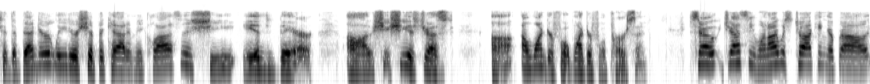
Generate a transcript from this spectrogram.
to the Bender Leadership Academy classes, she is there. Uh, she, she is just uh, a wonderful, wonderful person. So, Jesse, when I was talking about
